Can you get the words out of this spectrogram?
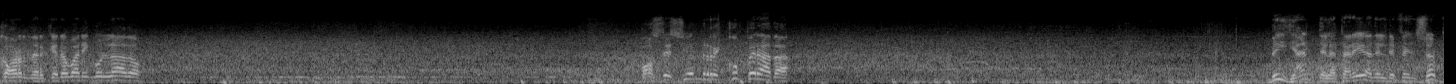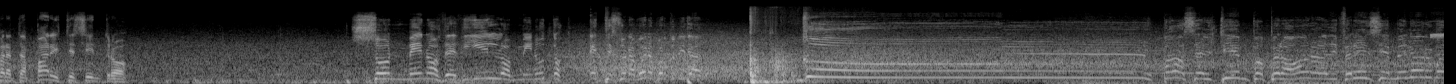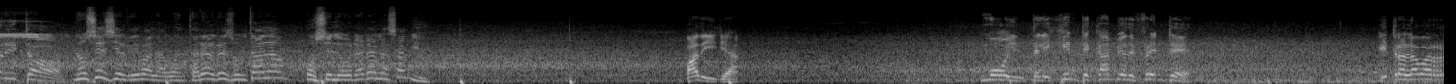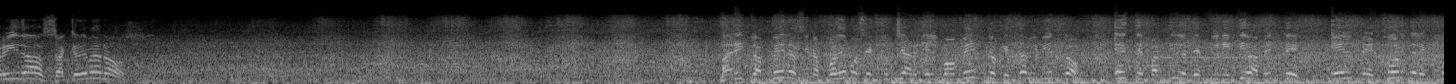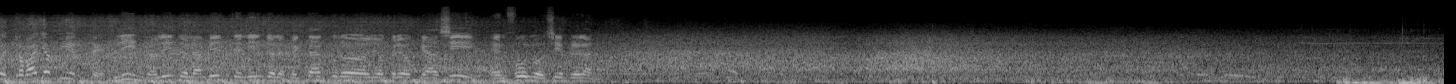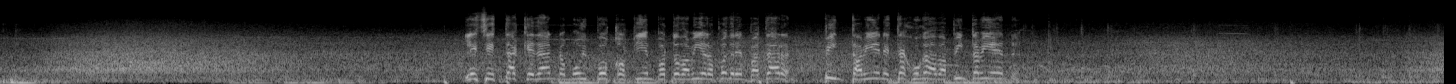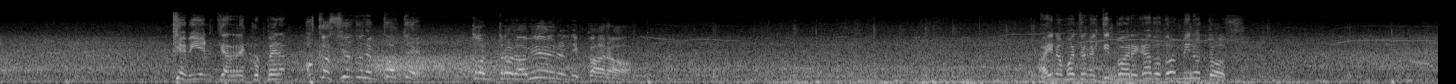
Corner que no va a ningún lado. Posesión recuperada. Brillante la tarea del defensor para tapar este centro. Son menos de 10 los minutos. Esta es una buena oportunidad. ¡Gol! Pasa el tiempo, pero ahora la diferencia es menor, Marito. No sé si el rival aguantará el resultado o se logrará la hazaña. Padilla. Muy inteligente cambio de frente. Y tras la barrida, saque de manos. Marito, apenas si nos podemos escuchar el momento que está viviendo este partido es definitivamente el mejor del encuentro. Vaya ambiente. Lindo, lindo el ambiente, lindo el espectáculo. Yo creo que así el fútbol siempre gana. Les está quedando muy poco tiempo, todavía lo pueden empatar. Pinta bien esta jugada, pinta bien. Qué bien que recupera. Ocasión del empate. Controla bien el disparo. Ahí nos muestran el tiempo agregado, dos minutos.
